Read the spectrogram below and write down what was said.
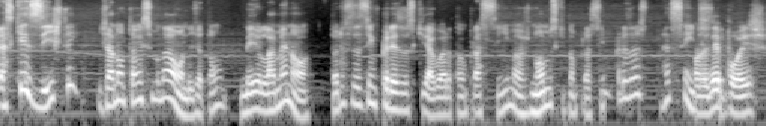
as que existem, já não estão em cima da onda, já estão meio lá menor. Todas essas empresas que agora estão para cima, os nomes que estão para cima, empresas recentes. São de depois.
